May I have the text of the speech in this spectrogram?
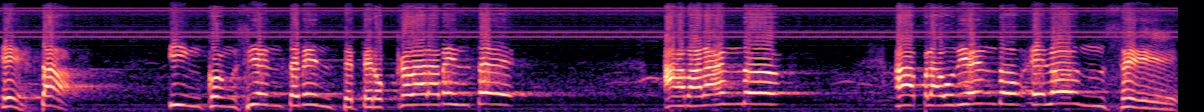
está inconscientemente, pero claramente, avalando, aplaudiendo el 11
